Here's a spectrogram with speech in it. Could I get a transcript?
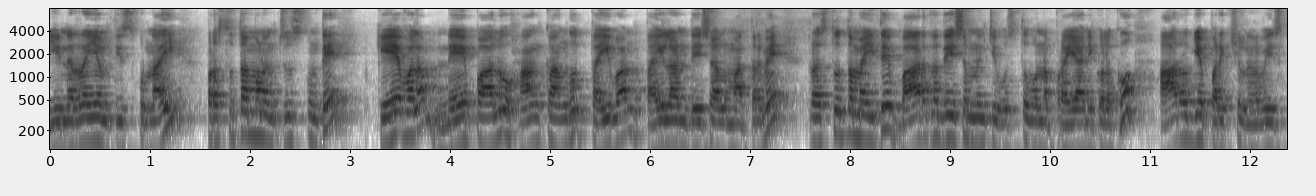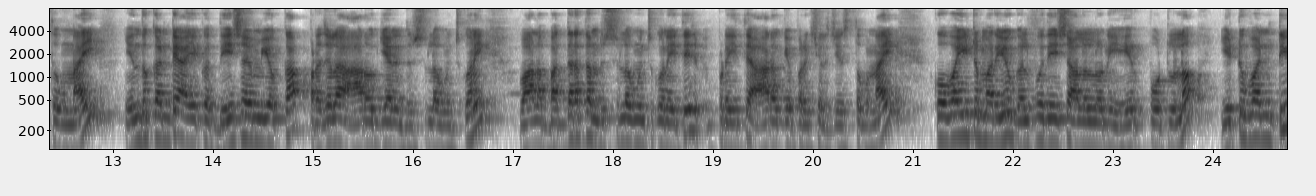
ఈ నిర్ణయం తీసుకున్నాయి. ప్రస్తుతం మనం చూసుకుంటే కేవలం నేపాల్ హాంకాంగ్ తైవాన్ థైలాండ్ దేశాలు మాత్రమే ప్రస్తుతం అయితే భారతదేశం నుంచి వస్తూ ఉన్న ప్రయాణికులకు ఆరోగ్య పరీక్షలు నిర్వహిస్తూ ఉన్నాయి. ఎందుకంటే ఆ యొక్క దేశం యొక్క ప్రజల ఆరోగ్యాన్ని దృష్టిలో ఉంచుకొని వాళ్ళ భద్రతను దృష్టిలో ఉంచుకొని అయితే ఇప్పుడైతే ఆరోగ్య పరీక్షలు చేస్తూ ఉన్నాయి. కువైట్ మరియు గల్ఫ్ దేశాలలోని ఎయిర్పోర్ట్లలో ఎటువంటి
